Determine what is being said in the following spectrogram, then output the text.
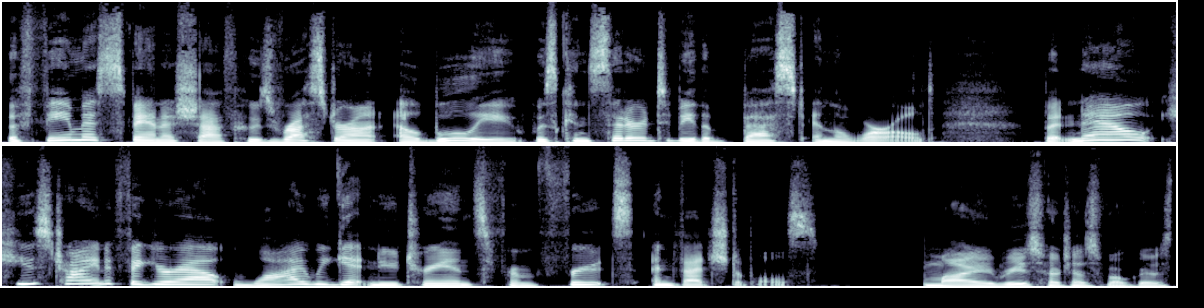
the famous Spanish chef whose restaurant El Bulli was considered to be the best in the world. But now he's trying to figure out why we get nutrients from fruits and vegetables. My research has focused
